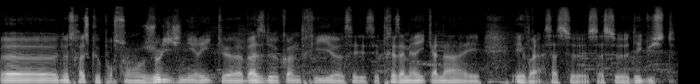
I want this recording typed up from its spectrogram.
ne serait-ce que pour son joli générique à base de country, c'est c'est très americana et, et voilà, ça se, ça se déguste.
